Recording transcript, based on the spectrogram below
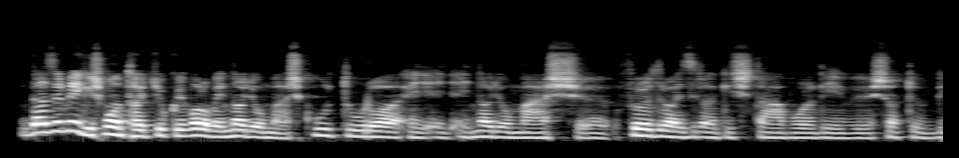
de azért mégis mondhatjuk, hogy valami egy nagyon más kultúra, egy, egy, egy nagyon más földrajzilag is távol lévő, stb.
